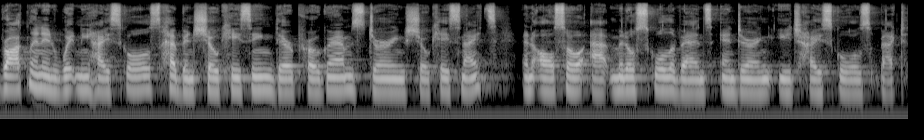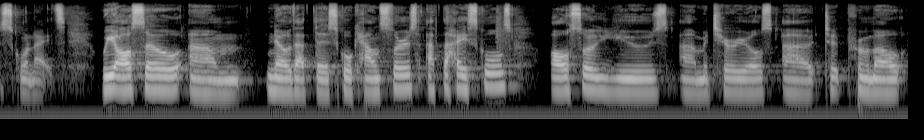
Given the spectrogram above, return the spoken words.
Rocklin and Whitney High Schools have been showcasing their programs during showcase nights and also at middle school events and during each high school's back to school nights. We also um, know that the school counselors at the high schools also use uh, materials uh, to promote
